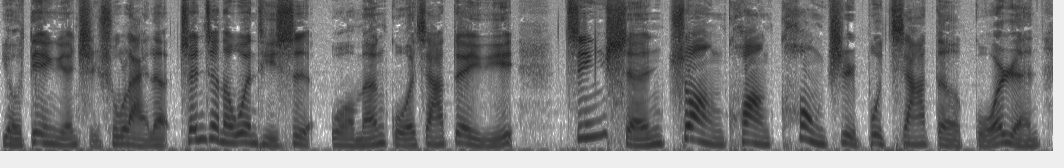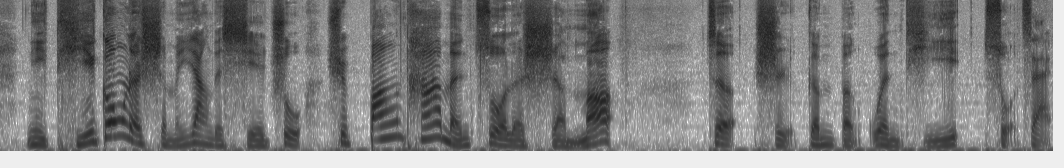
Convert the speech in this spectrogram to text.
有店员指出来了，真正的问题是我们国家对于精神状况控制不佳的国人，你提供了什么样的协助，去帮他们做了什么？这是根本问题所在。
